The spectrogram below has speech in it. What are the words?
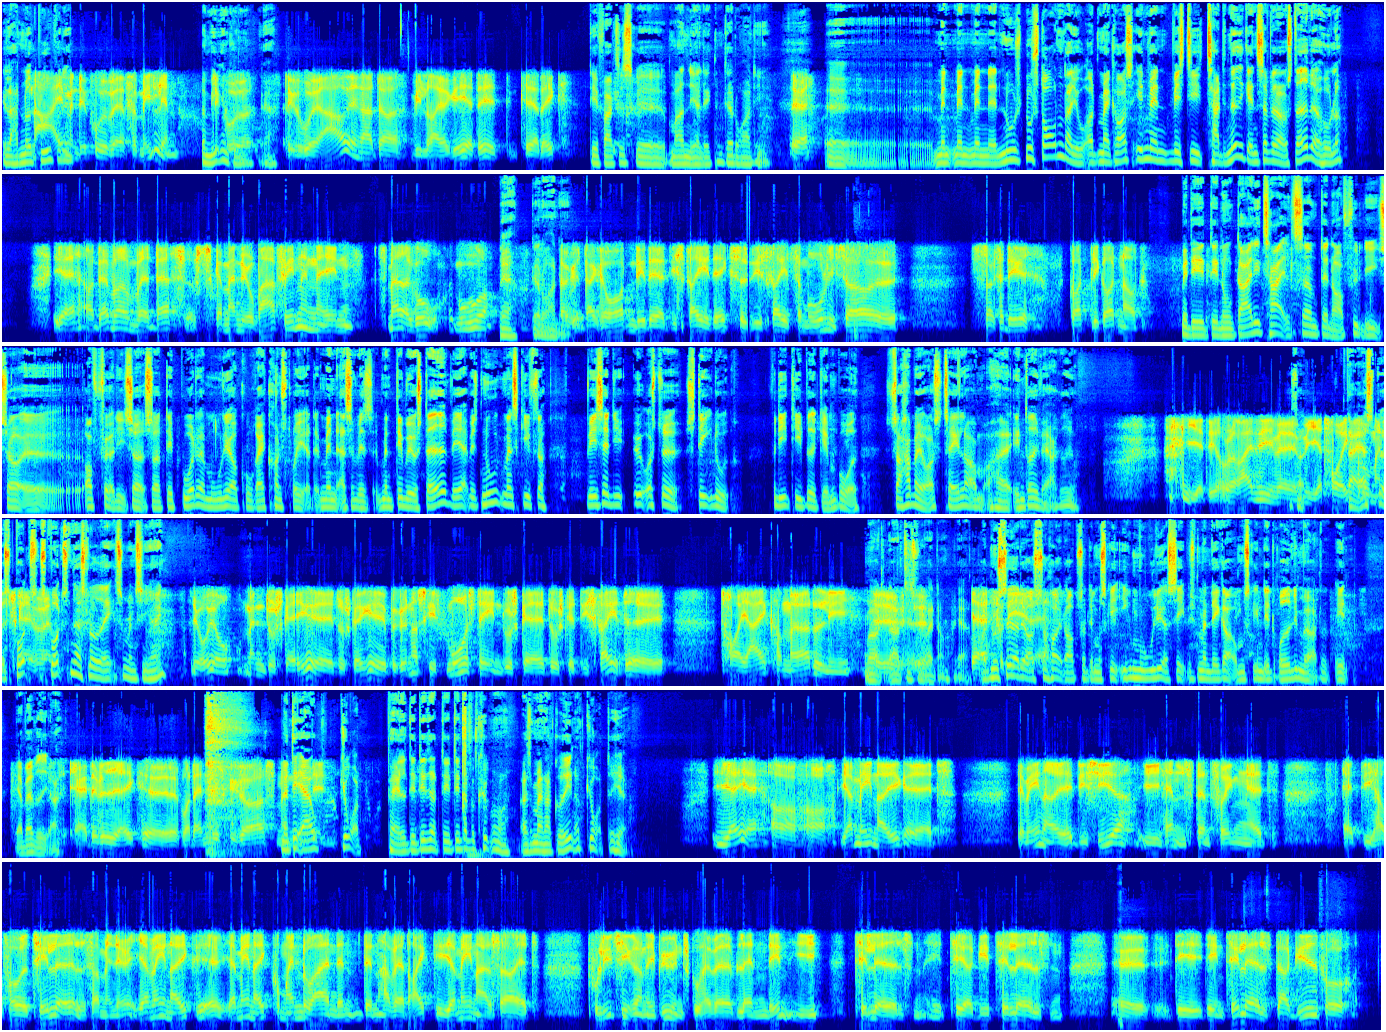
Eller har du noget Nej, det? men det kunne jo være familien. Familien det kunne, kunne, ja. det kunne være arvinger, der ville reagere. Det kan jeg da ikke. Det er faktisk øh, meget nærliggende, det har du ret i. Ja, Øh, men men, men øh, nu, nu står den der jo, og man kan også indvende, hvis de tager det ned igen, så vil der jo stadig være huller. Ja og der, var, der skal man jo bare finde en, en smadret god mur, Ja, det har du ret der, der kan ordne det der diskret, ikke? Så diskret som muligt, så, øh, så kan det godt blive godt nok. Men det, det er nogle dejlige tegl, som den er opfyldt i, så, øh, opført i, så, så det burde være muligt at kunne rekonstruere det. Men, altså, hvis, men det vil jo stadig være, hvis nu man skifter visse af de øverste sten ud, fordi de er blevet gennemboret, så har man jo også tale om at have ændret i værket jo. ja, det er jo ret i, men, men jeg tror ikke Altså, Der er på, man skal... spunsen er slået af, som man siger, ikke? Jo, jo, men du skal ikke, du skal ikke begynde at skifte mursten. Du skal, du skal diskret, øh, tror jeg, komme mørtel i. Øh, ja, det er selvfølgelig rigtigt ja. ja, Og nu sidder fordi, det også så øh, højt op, så det er måske ikke muligt at se, hvis man lægger og måske en lidt rødlig mørtel ind. Ja, hvad ved jeg. Ja, det ved jeg ikke, øh, hvordan det skal gøres. Men, Men det er jo gjort, Palle. Det er det, der, det er det, der bekymrer mig. Altså, man har gået ind og gjort det her. Ja, ja, og, og jeg mener ikke, at... Jeg mener, at de siger i Handelsstandsforeningen, at, at de har fået tilladelser, men jeg, jeg mener ikke, jeg mener ikke kommandovejen, den, den har været rigtig. Jeg mener altså, at politikerne i byen skulle have været blandet ind i tilladelsen, til at give tilladelsen. Øh, det, det er en tilladelse, der er givet på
